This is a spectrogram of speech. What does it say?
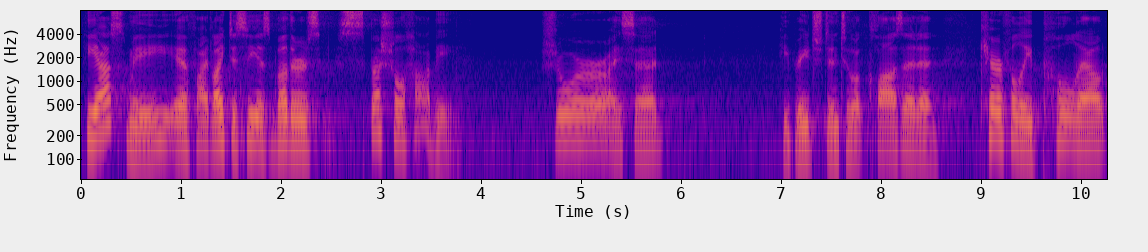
he asked me if I'd like to see his mother's special hobby. Sure, I said. He reached into a closet and carefully pulled out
